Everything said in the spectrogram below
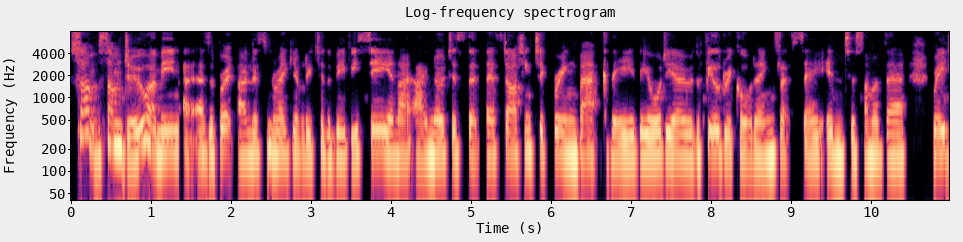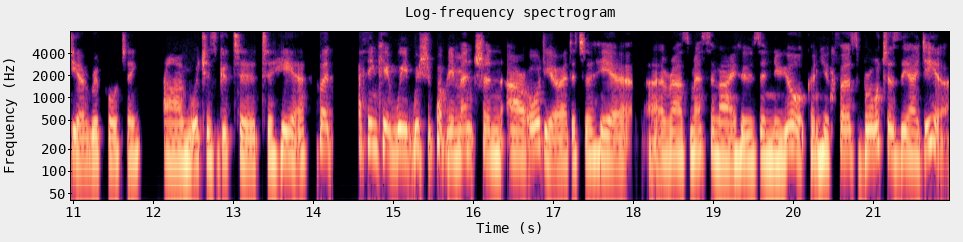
Some some do. I mean, as a Brit, I listen regularly to the BBC, and I, I noticed that they're starting to bring back the the audio, the field recordings, let's say, into some of their radio reporting, um, which is good to to hear. But I think it, we, we should probably mention our audio editor here, uh, Raz Mesinai, who's in New York and who first brought us the idea.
